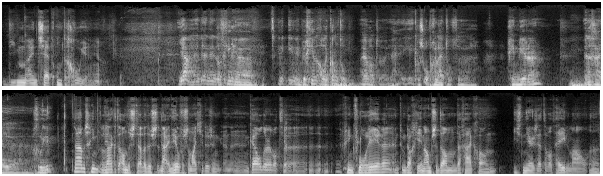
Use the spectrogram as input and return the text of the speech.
die mindset om te groeien. Ja, ja en, en dat ging in, in het begin alle kanten op. Hè, want uh, ja, ik, ik, was opgeleid tot uh, gymleraar. En dan ga je uh, groeien. Nou, misschien laat ik het anders stellen. Dus nou, in Hilversum had je dus een, een, een kelder wat ja. ging floreren. En toen dacht je in Amsterdam, daar ga ik gewoon iets neerzetten wat helemaal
